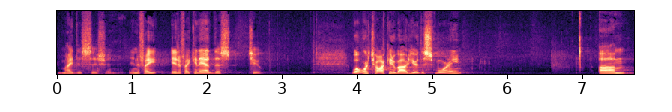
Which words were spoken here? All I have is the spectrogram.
my decision. And if I, and if I can add this too, what we're talking about here this morning um,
